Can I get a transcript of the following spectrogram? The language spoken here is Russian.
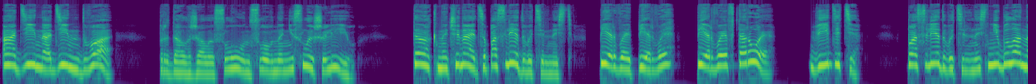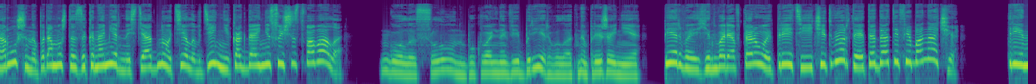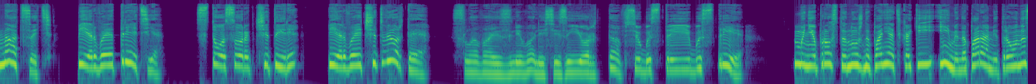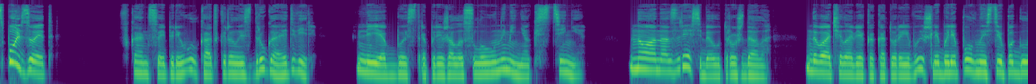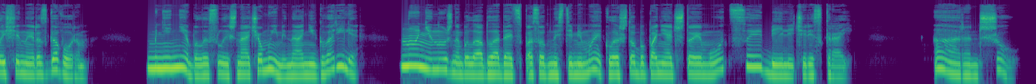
«Один, один, два!» — продолжала Слоун, словно не слыша Лию. «Так начинается последовательность. Первое, первое, первое, второе. Видите? Последовательность не была нарушена, потому что закономерности одно тело в день никогда и не существовало». Голос Лун буквально вибрировал от напряжения. Первое января, второе, третье и четвертое — это даты Фибоначчи. Тринадцать. Первое, третье. Сто сорок четыре. Первое, четвертое. Слова изливались из ее рта все быстрее и быстрее. Мне просто нужно понять, какие именно параметры он использует. В конце переулка открылась другая дверь. Лия быстро прижала Слоун и меня к стене. Но она зря себя утруждала. Два человека, которые вышли, были полностью поглощены разговором. Мне не было слышно, о чем именно они говорили, но не нужно было обладать способностями Майкла, чтобы понять, что эмоции били через край. Аарон Шоу.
